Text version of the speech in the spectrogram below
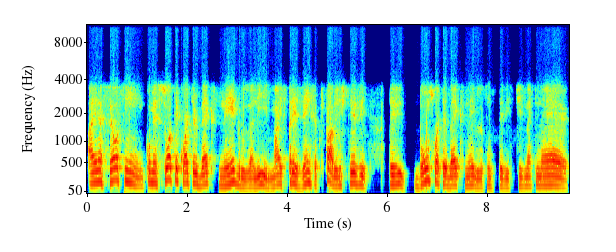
a NFL, assim, começou a ter quarterbacks negros ali, mais presença, porque, claro, a gente teve, teve bons quarterbacks negros, assim, teve Steve McNair,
